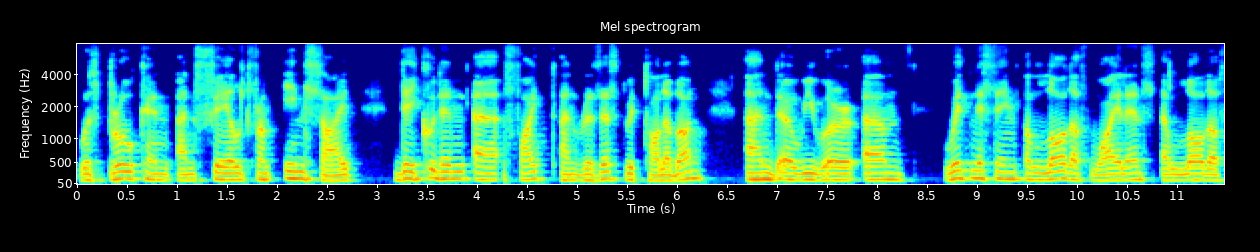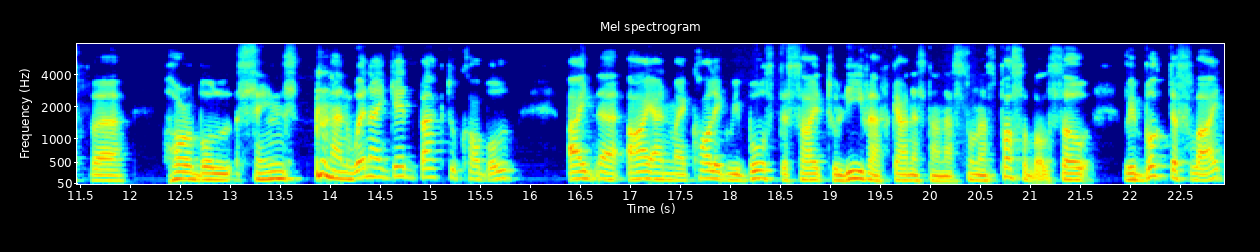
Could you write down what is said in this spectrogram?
was broken and failed from inside. They couldn't uh, fight and resist with Taliban, and uh, we were um, witnessing a lot of violence, a lot of uh, horrible scenes. and when I get back to Kabul, I, uh, I and my colleague, we both decide to leave Afghanistan as soon as possible. So we booked a flight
